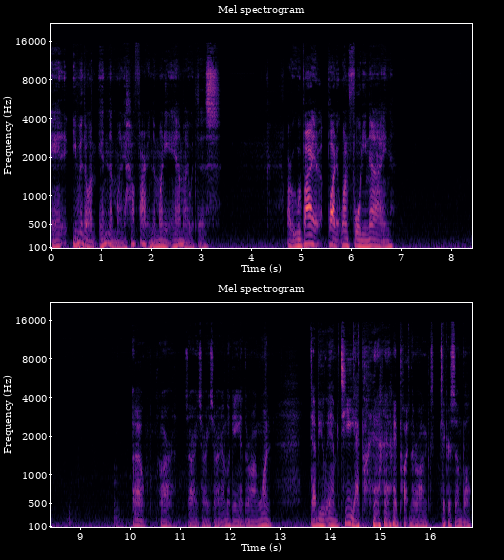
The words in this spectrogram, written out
And even though I'm in the money, how far in the money am I with this? Or we buy it, bought at 149. Oh, sorry, sorry, sorry, sorry. I'm looking at the wrong one. WMT. I put, I put in the wrong ticker symbol.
